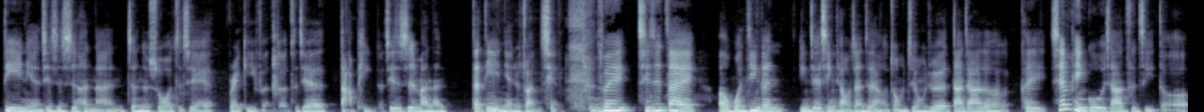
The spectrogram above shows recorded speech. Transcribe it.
第一年其实是很难真的说直接 break even 的，直接打平的，其实是蛮难在第一嗯年就赚钱。嗯所以其实在，呃稳定跟迎接新挑战这两个中间，我觉得大家的可以先评估一下自己的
